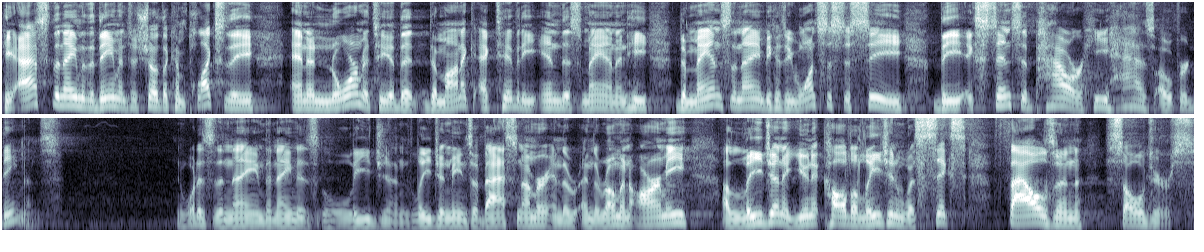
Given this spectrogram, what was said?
He asks the name of the demon to show the complexity and enormity of the demonic activity in this man. And he demands the name because he wants us to see the extensive power he has over demons. And what is the name? The name is legion. Legion means a vast number. In the, in the Roman army, a legion, a unit called a legion, was 6,000 soldiers.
